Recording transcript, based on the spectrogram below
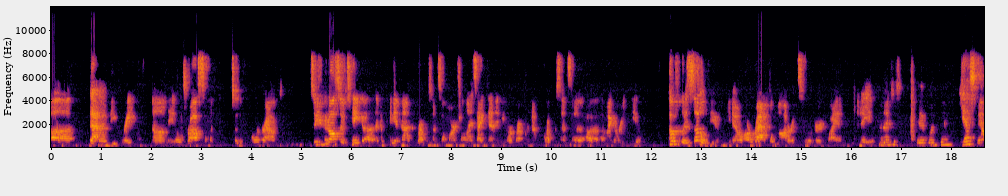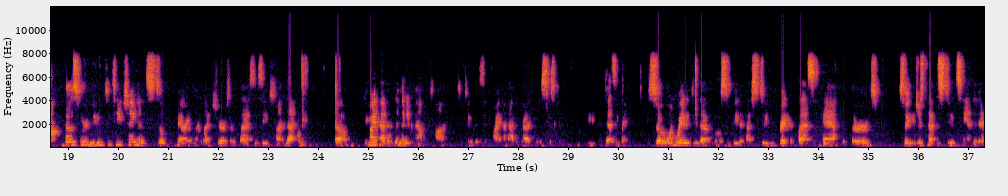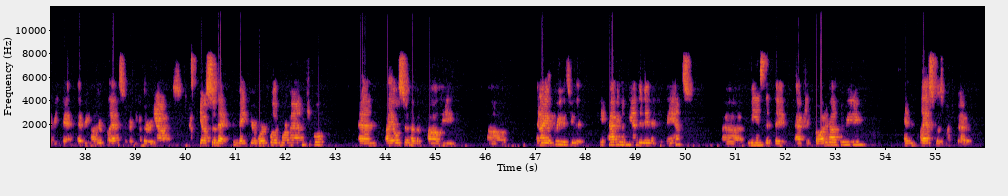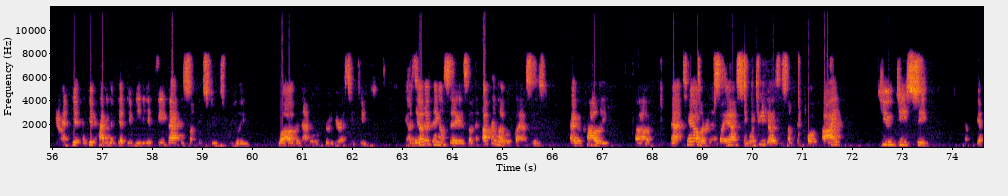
uh, that would be great. Um, it'll draw someone to the foreground. So you could also take a, an opinion that represents a marginalized identity or represent, represents a, a, a minority view. Hopefully a subtle view, you know, are radical moderates who are very quiet. And Can I just add one thing? yes, ma'am. Those who are new to teaching and still preparing their lectures or classes each time, that, um, you might have a limited amount of time to do this. You might not have a graduate assistant you can designate. So one way to do that would also be to have students break the class in half or thirds. So you just have the students handed every, every other class or every third Yeah. class. Yeah, so that can make your workload more manageable. And I also have a colleague, um, and I agree with you that having them handed in in advance uh, means that they've actually thought about the reading, and the class goes much better. And get, and get, having them get the immediate feedback is something students really love, and that will improve your SATs. And the other thing I'll say is on the upper level classes, I have a colleague, uh, Matt Taylor in SIS, and what he does is something called IQDC. Yep.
